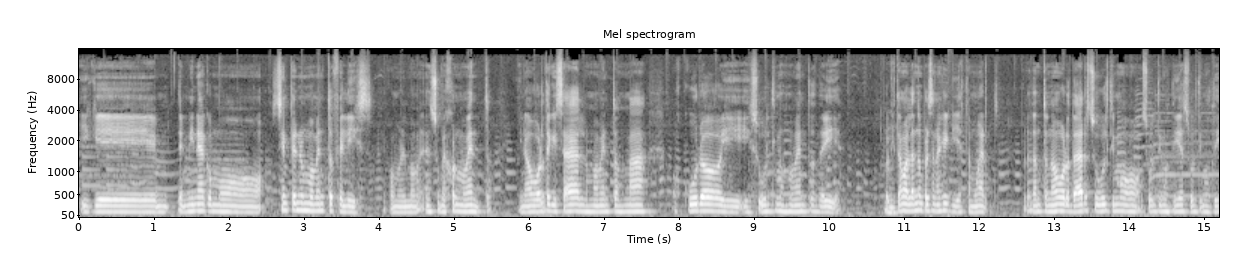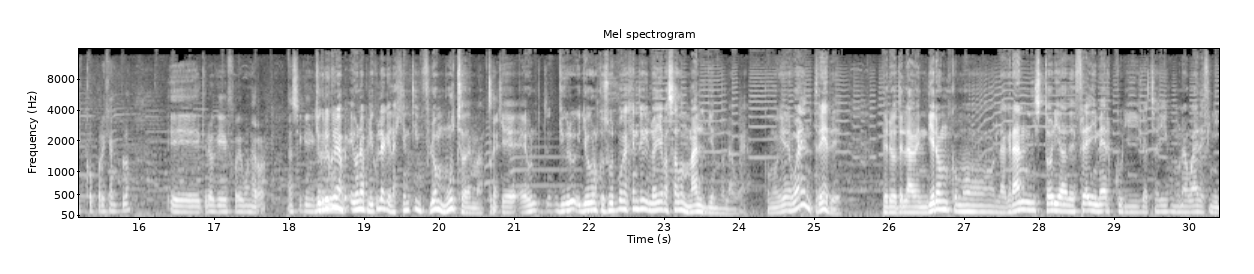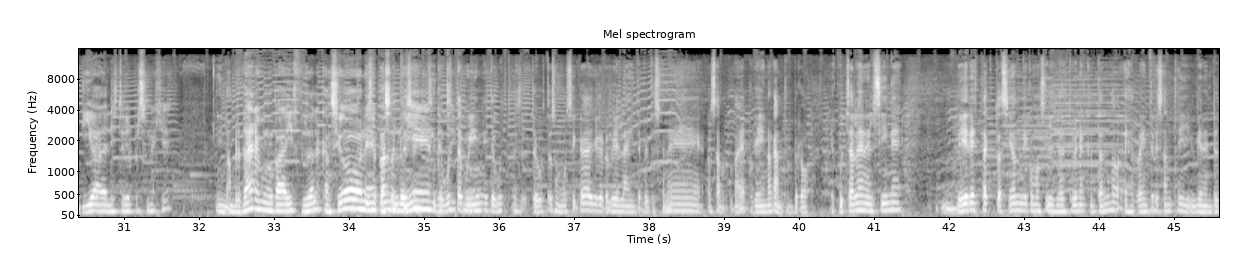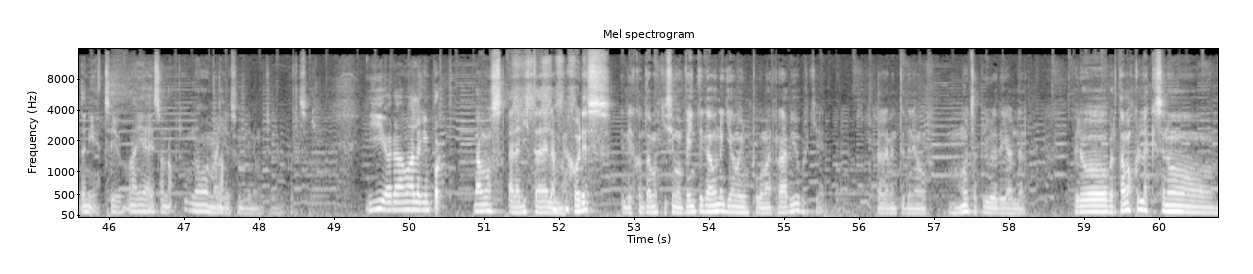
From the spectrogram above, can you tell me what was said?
y que termina como siempre en un momento feliz, como el en su mejor momento, y no aborda quizás los momentos más oscuros y, y sus últimos momentos de vida. Porque Mm. estamos hablando de un personaje que ya está muerto. Por lo tanto, no abordar su último, sus últimos días, sus últimos discos, por ejemplo, eh, creo que fue un error. Así que Yo creo que es una película que la gente infló mucho además, Sí. porque es un- yo, yo conozco súper poca gente que lo haya pasado mal viendo la weá. Como que, weá, entrete. Pero te la vendieron como la gran historia de Freddie Mercury, ¿cachai? Como una weá definitiva de la historia del personaje. y no. En verdad era como para disfrutar las canciones, pasarlo sí, bien. Si te ¿cachai? gusta Como- Queen y te gusta, te gusta su música, yo creo que las interpretaciones, o sea, eh, porque ellos no cantan, pero escucharla en el cine, ver esta actuación de como si les lo estuvieran cantando es re interesante y bien entretenida. Sí. De eso, no. No, Maya, No. eso no tiene mucho ofrecer. Y ahora vamos a la que importa. Vamos a la lista de las mejores. Les contamos que hicimos 20 cada una, que vamos a ir un poco más rápido porque claramente tenemos muchas películas de que hablar. Pero partamos con las que se nos,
